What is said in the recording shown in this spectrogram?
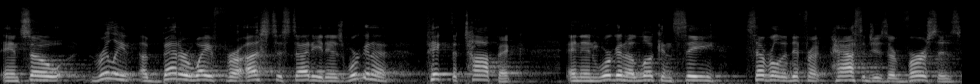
And so, really, a better way for us to study it is we're going to pick the topic and then we're going to look and see several of the different passages or verses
